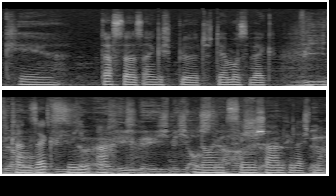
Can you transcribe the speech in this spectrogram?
Okay. Das da ist eigentlich blöd. Der muss weg. Ich kann 6, 7, 8, 9, 10 Schaden vielleicht machen.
